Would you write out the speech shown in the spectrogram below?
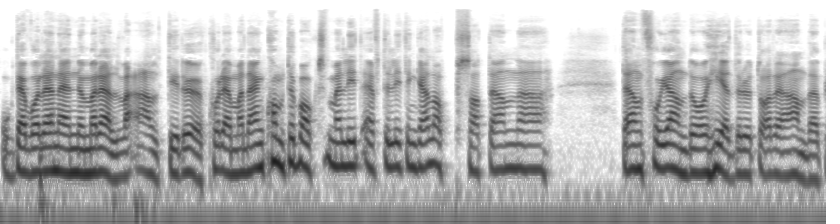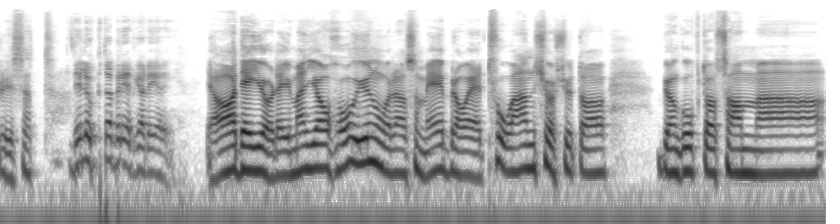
Och det var den här nummer 11, alltid ÖK där. Men den kom tillbaks med lite, efter en liten galopp så att den, eh, den får ju ändå heder utav det andra priset. Det luktar bred gardering. Ja det gör det ju men jag har ju några som är bra. här. Tvåan körs utav Björn Goop då som uh,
